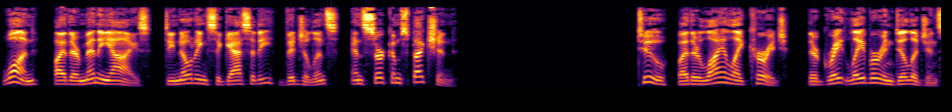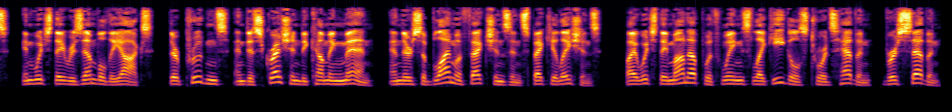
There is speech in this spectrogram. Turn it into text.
1. By their many eyes, denoting sagacity, vigilance, and circumspection. 2. By their lion like courage, their great labor and diligence, in which they resemble the ox, their prudence and discretion becoming men, and their sublime affections and speculations, by which they mount up with wings like eagles towards heaven. Verse 7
